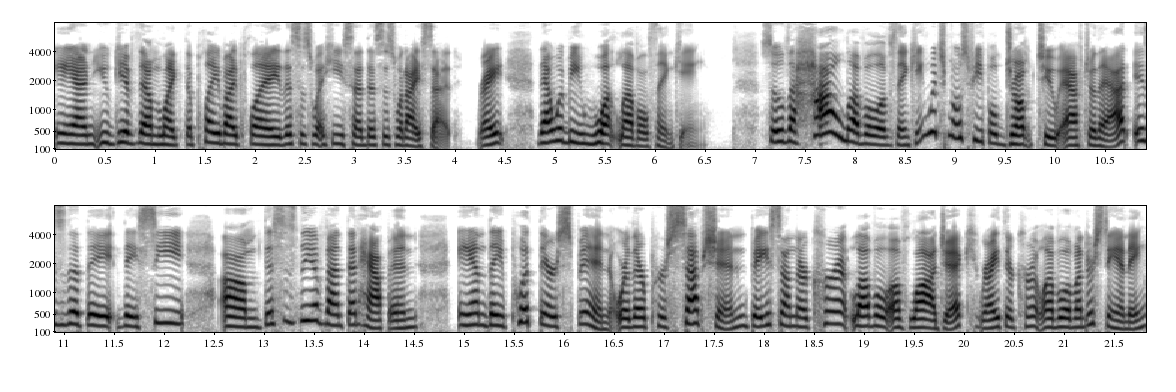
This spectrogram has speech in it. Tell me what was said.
and you give them like the play by play this is what he said this is what i said right? That would be what level thinking so the how level of thinking, which most people jump to after that, is that they they see um, this is the event that happened, and they put their spin or their perception based on their current level of logic, right, their current level of understanding,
